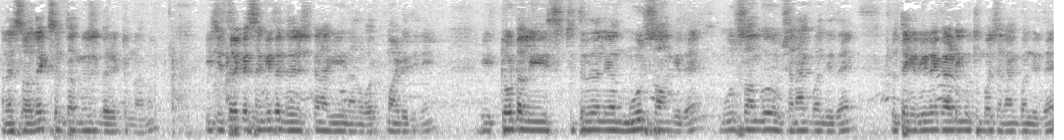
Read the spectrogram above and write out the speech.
ನನ್ನ ಹೆಸರು ಅಲೆಕ್ಸ್ ಅಂತ ಮ್ಯೂಸಿಕ್ ಡೈರೆಕ್ಟರ್ ನಾನು. ಈ ಚಿತ್ರಕ್ಕೆ ಸಂಗೀತ ನಿರ್ದೇಶಕನಾಗಿ ನಾನು ವರ್ಕ್ ಮಾಡಿದ್ದೀನಿ. ಈ ಟೋಟಲ್ ಈ ಚಿತ್ರದಲ್ಲಿ ಒಂದು ಮೂರು ಸಾಂಗ್ ಇದೆ. ಮೂರು ಸಾಂಗು ಚೆನ್ನಾಗಿ ಬಂದಿದೆ. ಜೊತೆಗೆ ರೀ ರೆಕಾರ್ಡಿಂಗು ತುಂಬ ಚೆನ್ನಾಗಿ ಬಂದಿದೆ.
